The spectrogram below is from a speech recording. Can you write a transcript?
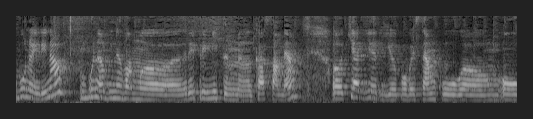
bună, Irina! Bună, bine v-am uh, reprimit în uh, casa mea. Chiar ieri povesteam cu o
